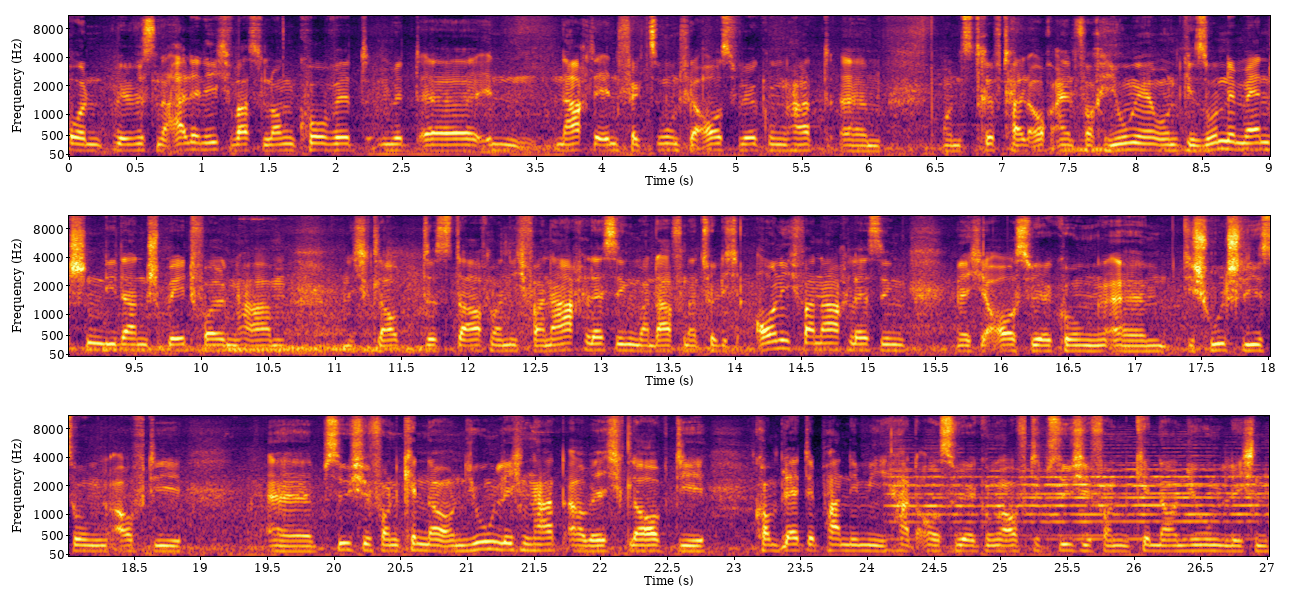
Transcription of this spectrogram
und wir wissen alle nicht, was Long-Covid mit äh, in, nach der Infektion für Auswirkungen hat. Ähm, und es trifft halt auch einfach junge und gesunde Menschen, die dann Spätfolgen haben. Und ich glaube, das darf man nicht vernachlässigen. Man darf natürlich auch nicht vernachlässigen, welche Auswirkungen ähm, die Schulschließung auf die äh, Psyche von Kindern und Jugendlichen hat, aber ich glaube, die komplette Pandemie hat Auswirkungen auf die Psyche von Kindern und Jugendlichen.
